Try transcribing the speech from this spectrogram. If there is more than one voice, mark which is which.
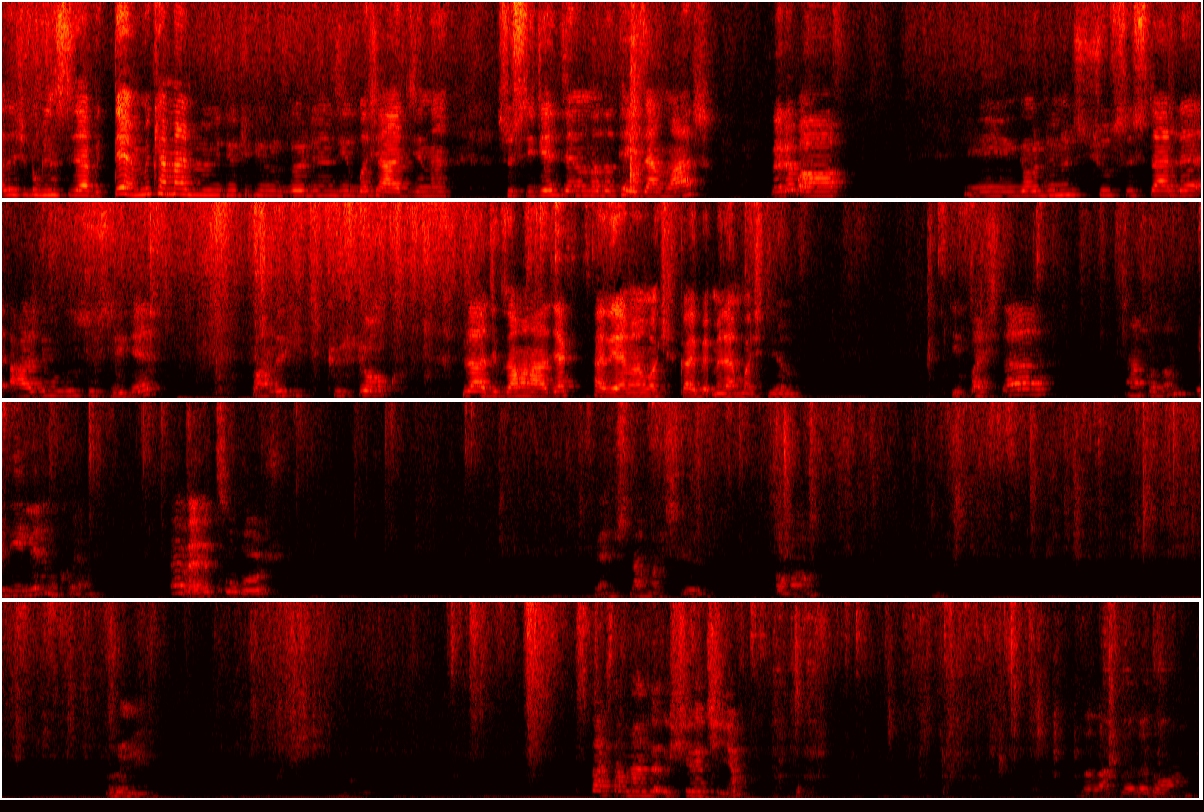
Speaker 1: arkadaşlar bugün sizlerle birlikte mükemmel bir video çekiyoruz. Gördüğünüz yılbaşı ağacını süsleyeceğiz. Yanımda da teyzem var.
Speaker 2: Merhaba.
Speaker 1: Ee, gördüğünüz şu süslerle ağacımızı süsleyeceğiz. Şu anda hiç süs yok. Birazcık zaman alacak. Hadi hemen vakit kaybetmeden başlayalım. İlk başta ne yapalım? Hediyeleri mi koyalım?
Speaker 2: Evet olur.
Speaker 1: Ben üstten başlıyorum.
Speaker 2: Tamam.
Speaker 1: Buyurun.
Speaker 2: İstersen ben de ışığı açayım.
Speaker 1: Kulaklara doğan.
